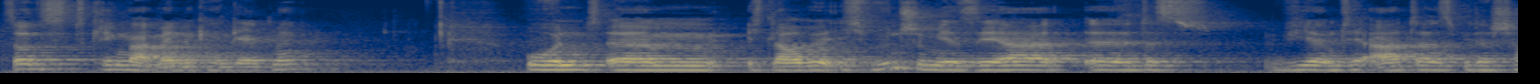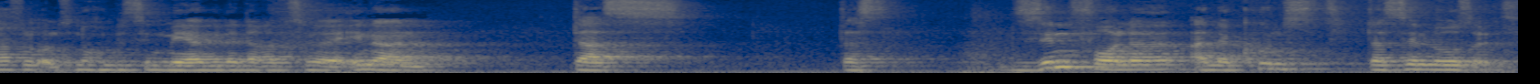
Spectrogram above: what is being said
Sonst kriegen wir am Ende kein Geld mehr. Und ähm, ich glaube, ich wünsche mir sehr, äh, dass wir im Theater es wieder schaffen, uns noch ein bisschen mehr wieder daran zu erinnern, dass das Sinnvolle an der Kunst das Sinnlose ist.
